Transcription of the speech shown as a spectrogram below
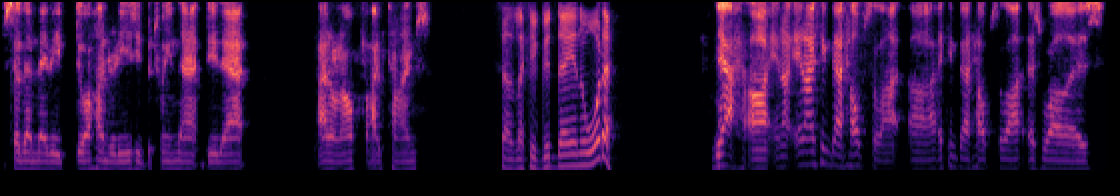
so then maybe do 100 easy between that. Do that. I don't know, five times. Sounds like a good day in the water. Yeah, uh, and I and I think that helps a lot. Uh, I think that helps a lot as well as,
